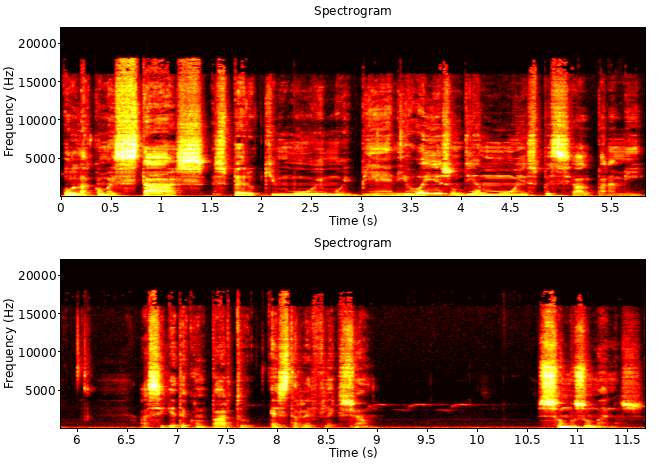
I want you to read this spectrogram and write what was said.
Hola, ¿cómo estás? Espero que muy, muy bien. Y hoy es un día muy especial para mí, así que te comparto esta reflexión. Somos humanos,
